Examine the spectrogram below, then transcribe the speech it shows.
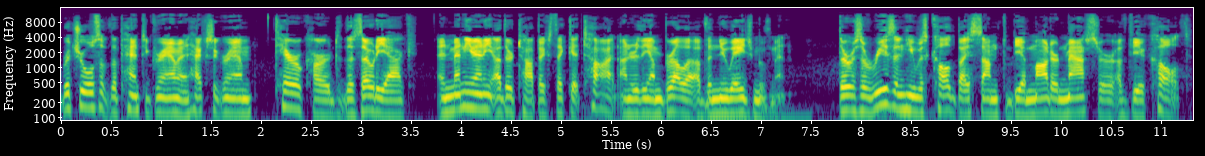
rituals of the pentagram and hexagram, tarot cards, the zodiac, and many, many other topics that get taught under the umbrella of the New Age movement. There was a reason he was called by some to be a modern master of the occult,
